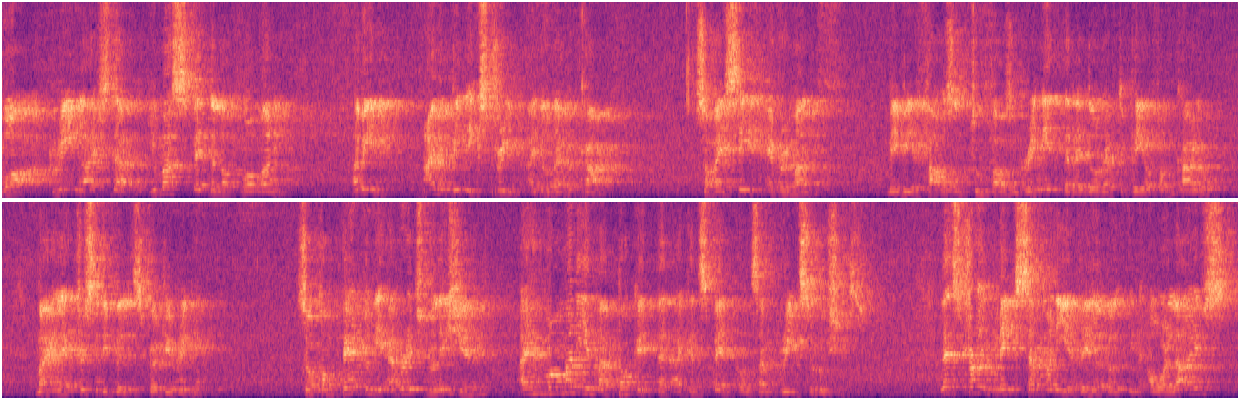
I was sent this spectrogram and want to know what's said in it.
wow, green lifestyle, you must spend a lot more money. I mean, I'm a bit extreme, I don't have a car. So I save every month maybe a thousand, two thousand ringgit that I don't have to pay off on car loan. My electricity bill is 30 ringgit. So compared to the average Malaysian, I have more money in my pocket that I can spend on some green solutions. Let's try and make some money available in our lives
